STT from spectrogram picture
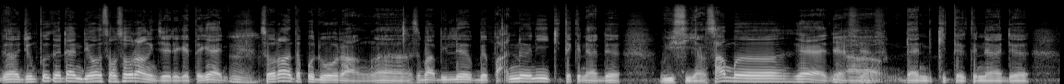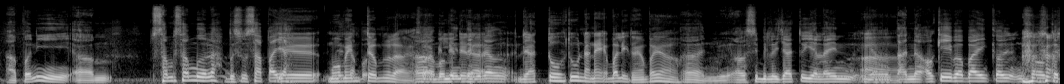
uh, jumpa kadang dia orang seorang-seorang je dia kata kan Hmm. seorang ataupun dua orang ha, sebab bila berpartner ni kita kena ada visi yang sama kan Yes, Ah, yes. dan kita kena ada apa ni um, sama-sama lah bersusah payah. Dia momentum tu lah. Ha, Sebab bila dia kadang jatuh tu nak naik balik tu yang payah. Ha, rasa bila jatuh yang lain Ah. yang tak nak okey bye bye kau kau, kau,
